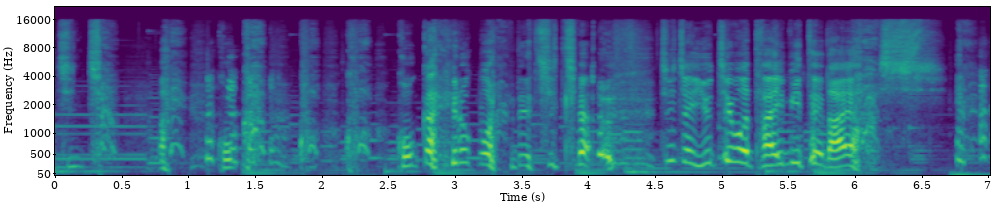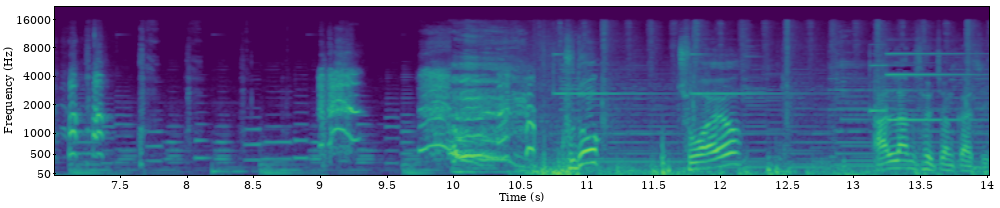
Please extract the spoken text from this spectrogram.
진짜 아니 고가 고, 고, 고가 기록 보는데 진짜 진짜 유튜버 다이 밑에 나야. 씨. 구독 좋아요 알람 설정까지.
